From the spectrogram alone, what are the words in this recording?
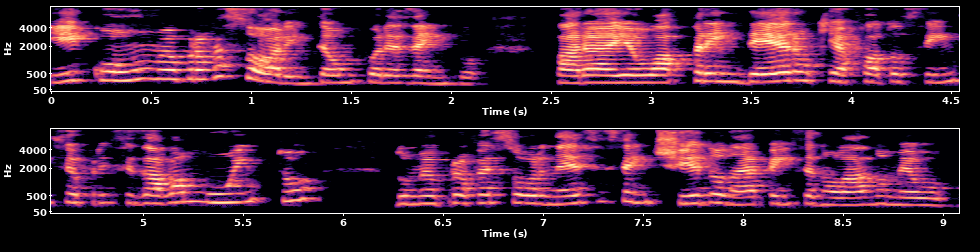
e com o meu professor. Então, por exemplo, para eu aprender o que é fotossíntese, eu precisava muito do meu professor nesse sentido, né? Pensando lá no meu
